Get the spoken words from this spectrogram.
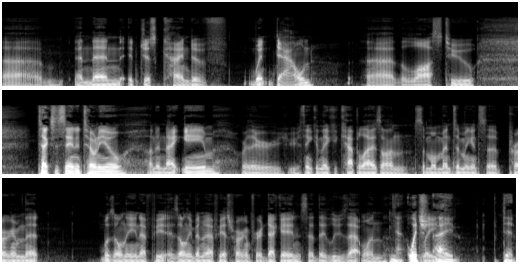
um, and then it just kind of went down. Uh, the loss to Texas San Antonio on a night game where they're you're thinking they could capitalize on some momentum against a program that was only an FB has only been an FBS program for a decade. Instead, they lose that one. Yeah, which Late. I did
